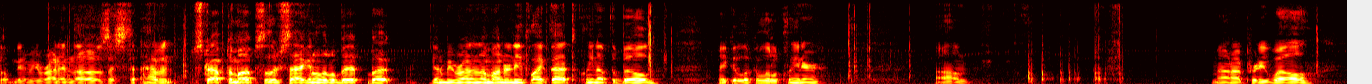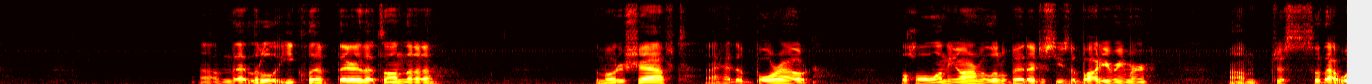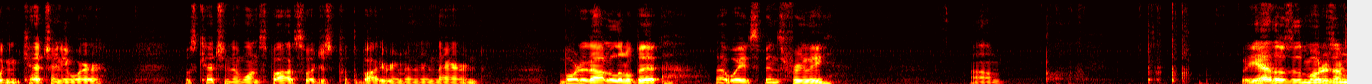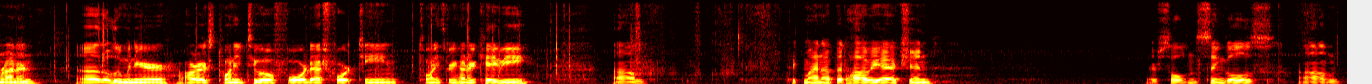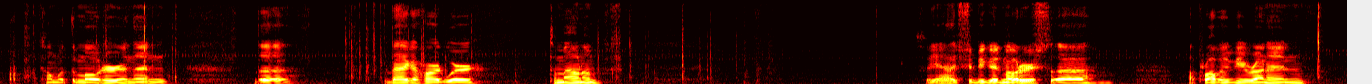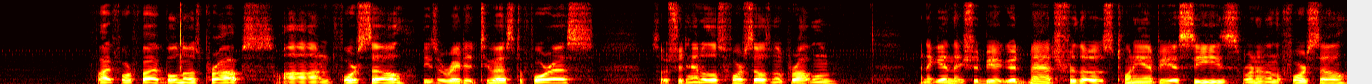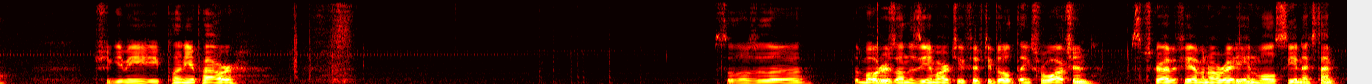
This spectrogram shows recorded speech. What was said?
so I'm going to be running those. I haven't strapped them up so they're sagging a little bit, but I'm going to be running them underneath like that to clean up the build, make it look a little cleaner. Um, mount up pretty well. Um, that little E-clip there that's on the the motor shaft, I had to bore out the hole on the arm a little bit. I just used a body reamer um, just so that wouldn't catch anywhere was catching in one spot so I just put the body reamer in there and bored it out a little bit. That way it spins freely. Um, but yeah those are the motors I'm running. Uh, the Lumenier RX 2204-14 2300 kV um, picked mine up at Hobby Action. They're sold in singles. Um, come with the motor and then the bag of hardware to mount them. So yeah, they should be good motors. Uh, I'll probably be running 545 bullnose props on 4 cell. These are rated 2S to 4S, so it should handle those 4 cells no problem. And again, they should be a good match for those 20 amp ESCs running on the 4 cell. Should give me plenty of power. So those are the, the motors on the ZMR 250 build. Thanks for watching. Subscribe if you haven't already, and we'll see you next time.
